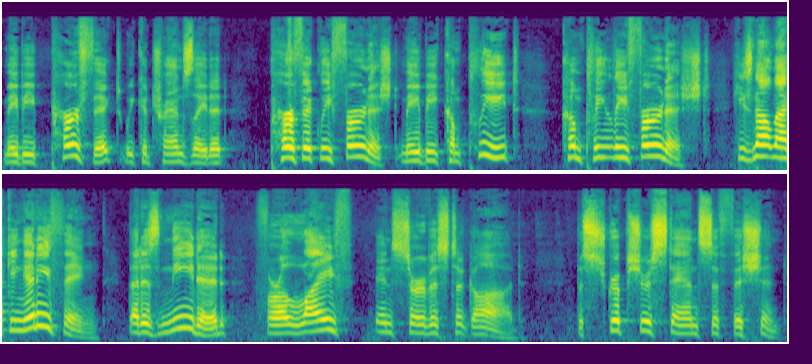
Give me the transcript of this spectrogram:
may be perfect, we could translate it perfectly furnished, may be complete, completely furnished. He's not lacking anything that is needed for a life in service to God. The Scriptures stand sufficient.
